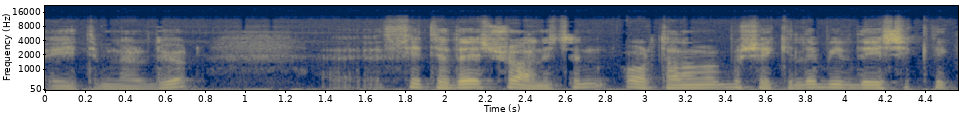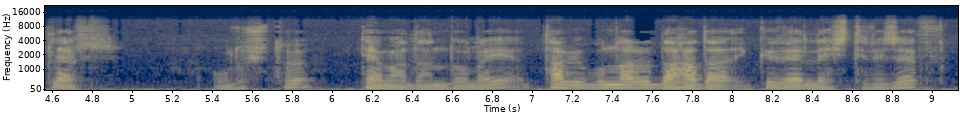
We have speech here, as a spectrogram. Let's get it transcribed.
eğitimler diyor. E, sitede şu an için ortalama bu şekilde bir değişiklikler oluştu temadan dolayı. Tabi bunları daha da güzelleştireceğiz.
